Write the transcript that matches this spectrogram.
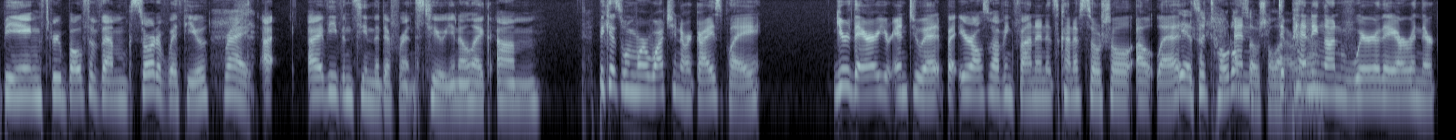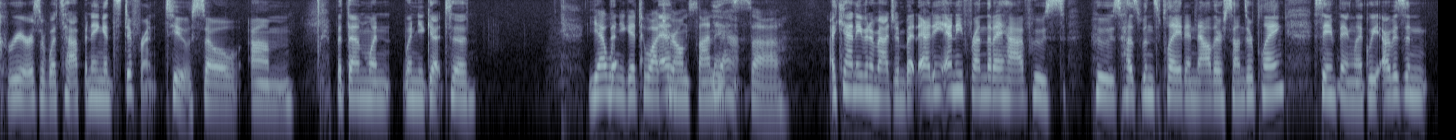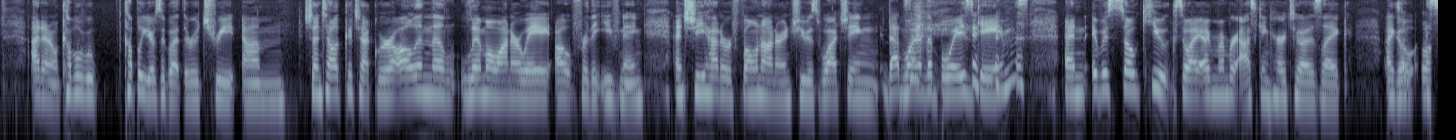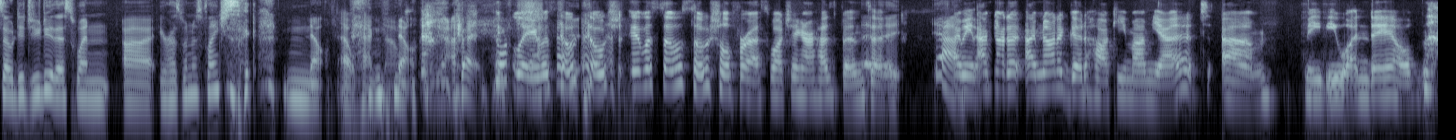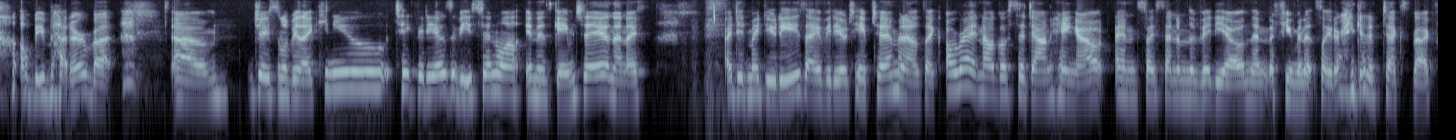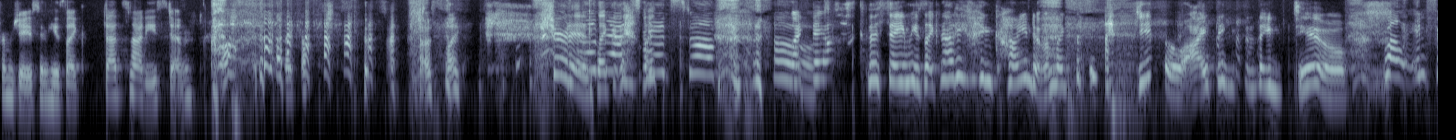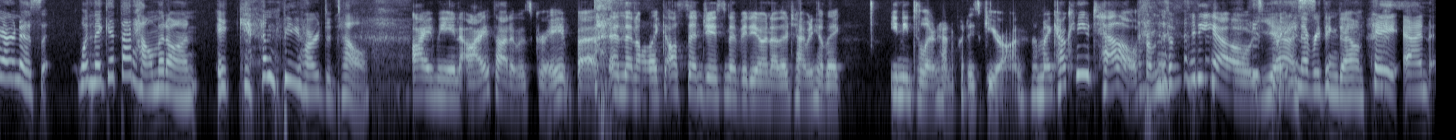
being through both of them, sort of with you, Right. I, I've even seen the difference too. You know, like um, because when we're watching our guys play, you're there, you're into it, but you're also having fun, and it's kind of social outlet. Yeah, it's a total and social hour, Depending yeah. on where they are in their careers or what's happening, it's different too. So, um, but then when when you get to Yeah, when you get to watch your own son, yeah. it's. Uh, I can't even imagine. But any any friend that I have whose whose husbands played and now their sons are playing, same thing. Like we, I was in, I don't know, a couple couple years ago at the retreat. Um, Chantel Tkachuk, we were all in the limo on our way out for the evening, and she had her phone on her and she was watching That's- one of the boys' games, and it was so cute. So I, I remember asking her too. I was like, I go, so, did you do this when uh, your husband was playing? She's like, no, Oh, heck no. no. But Totally. It was so social. It was so social for us watching our husbands. And yeah, I mean, I'm not a I'm not a good hockey mom yet. Um, maybe one day I'll I'll be better. But um, Jason will be like, "Can you take videos of Easton while in his game today?" And then I I did my duties. I videotaped him, and I was like, "All right," and I'll go sit down, hang out. And so I send him the video, and then a few minutes later, I get a text back from Jason. He's like, "That's not Easton." I was like, "Sure it is." like, that's like good stuff. Oh. like they oh. all look the same. He's like, not even kind of. I'm like, but they do. I think that they do. well, in fairness, when they get that helmet on, it can be hard to tell. I mean, I thought it was great, but and then I'll like I'll send Jason a video another time, and he'll be like, you need to learn how to put his gear on. I'm like, how can you tell from the video? He's Yes. breaking everything down. Hey, and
